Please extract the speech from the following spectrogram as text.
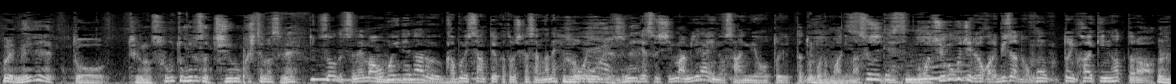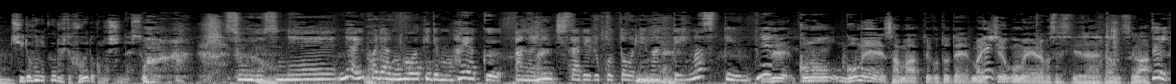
これメディネットっていうのは相当皆さん注目してますね。そうですね、まあ、思い出のある株主さんというか投資家さんがね、多いですね。ですし、まあ、未来の産業といったところもありますしね。僕は中国人でだからビザで本当に解禁になったら、治療に来る人増えるかもしれないですよ。そうですね。ね、やっぱりあの、おはがきでも早く、あの、認知されることを願っていますっていうね。でこの5名様ということで、まあ、はい一応5名選ばさせていただいたんですが、はい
